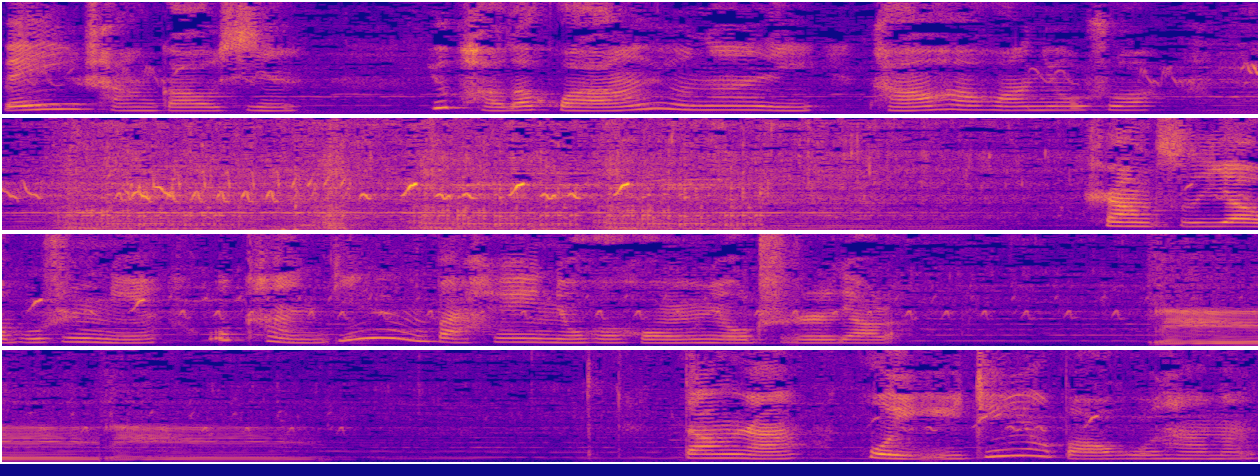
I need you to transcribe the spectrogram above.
非常高兴，又跑到黄牛那里讨好黄牛，说。上次要不是你，我肯定把黑牛和红牛吃掉了。嗯嗯。当然，我一定要保护他们。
